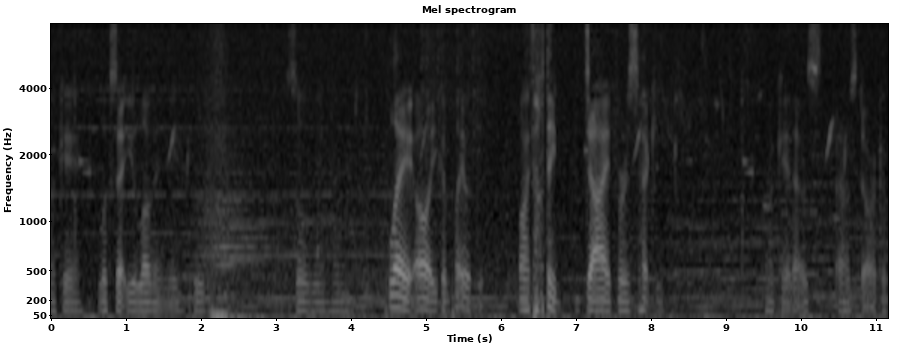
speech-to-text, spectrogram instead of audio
Okay. Looks at you lovingly. Oof. Sylvan hound. Play. Oh, you can play with it. Oh, I thought they died for a second. Okay, that was that was dark of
